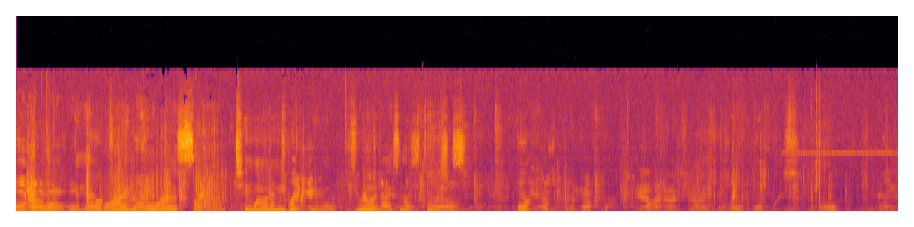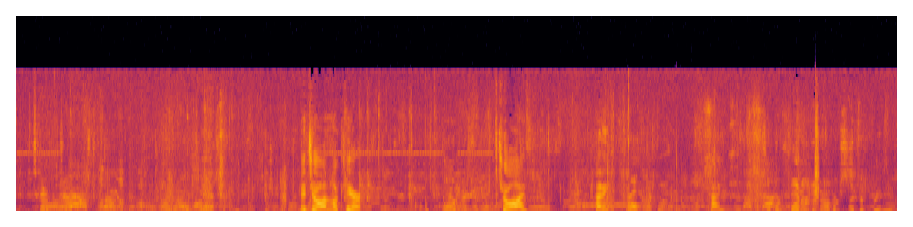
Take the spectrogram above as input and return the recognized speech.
Oh no. Uh, They had wine for us, uh, tea. You know, it was really nice. It was delicious. Martin doesn't have fun. Yeah, they're not. He's old enough where he's seen them all. He's got a Hey, John, look here. John, honey, hi. Some are funner than others. That's the prettiest.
